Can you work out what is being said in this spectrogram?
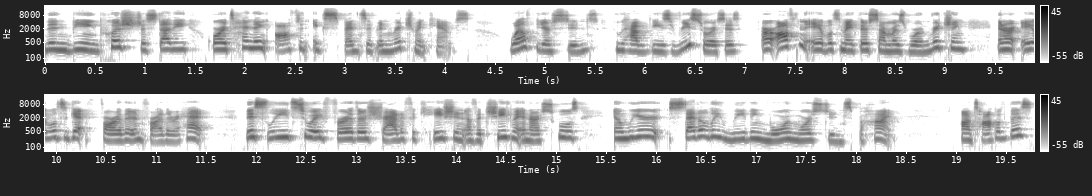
than being pushed to study or attending often expensive enrichment camps. Wealthier students who have these resources are often able to make their summers more enriching and are able to get farther and farther ahead. This leads to a further stratification of achievement in our schools, and we are steadily leaving more and more students behind. On top of this,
